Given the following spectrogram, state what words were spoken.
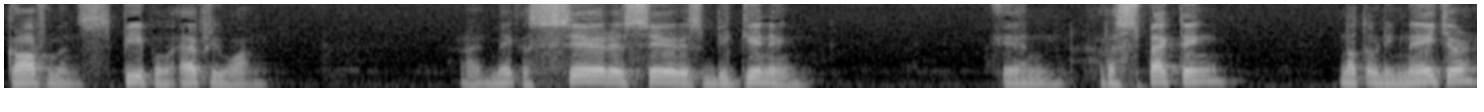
governments, people, everyone, right, make a serious, serious beginning in respecting not only nature,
